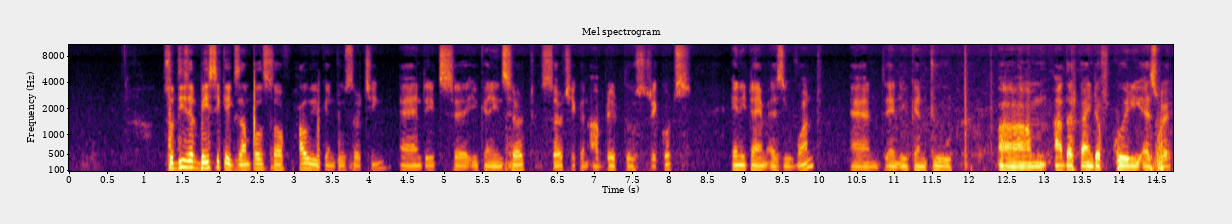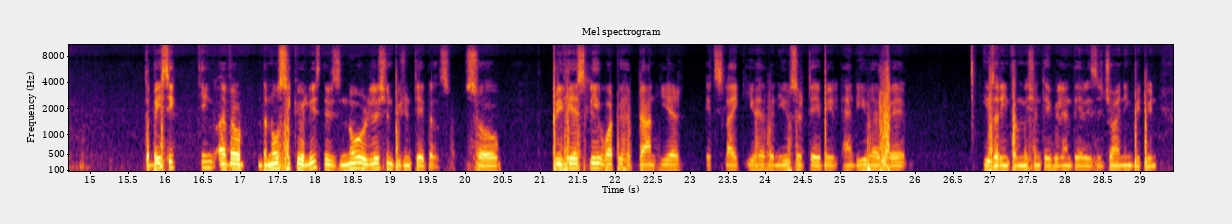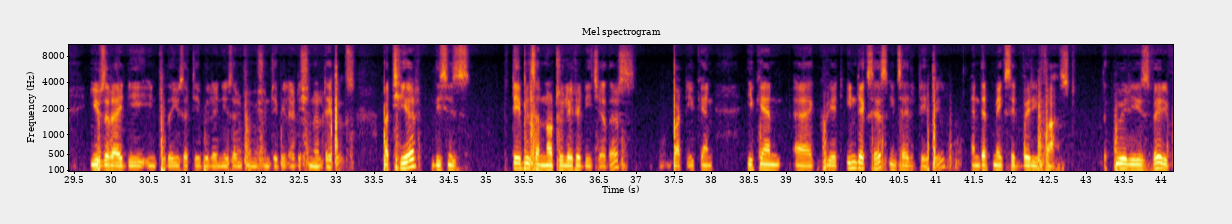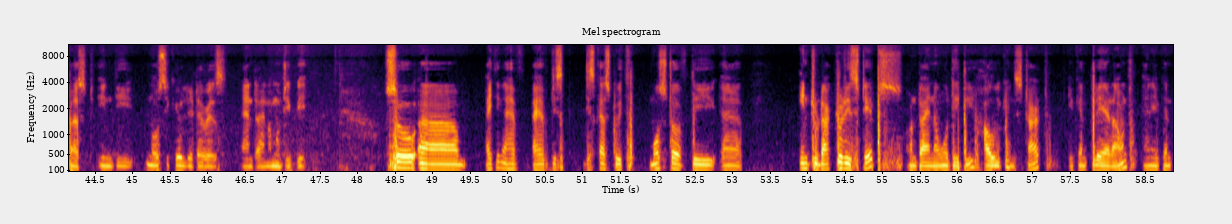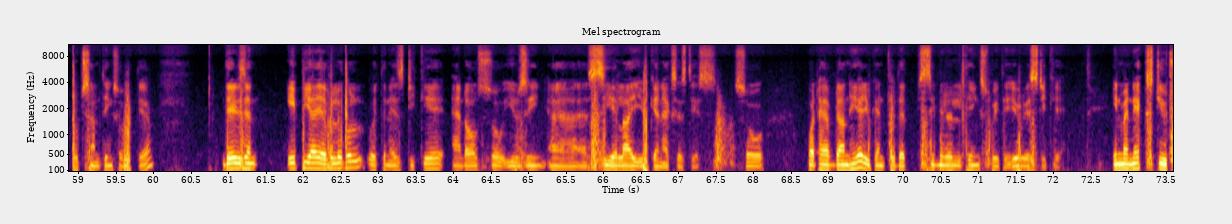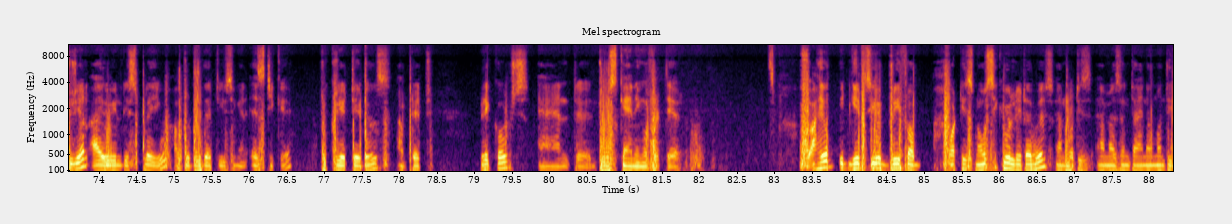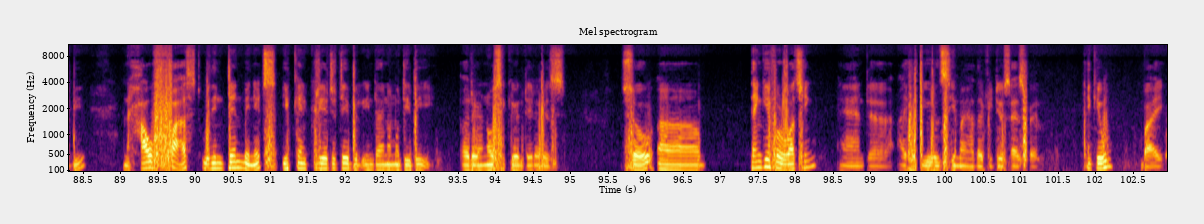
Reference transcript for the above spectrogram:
So these are basic examples of how you can do searching and it's uh, you can insert search you can update those records anytime as you want and then you can do um, other kind of query as well. The basic thing about the NoSQL is there is no relation between tables. So previously what we have done here it's like you have a user table and you have a user information table and there is a joining between user id into the user table and user information table additional tables but here this is tables are not related to each others but you can you can uh, create indexes inside a table and that makes it very fast the query is very fast in the NoSQL database and DynamoDB so um, I think I have I have dis discussed with most of the uh, introductory steps on DynamoDB, how you can start. You can play around and you can put some things over there. There is an API available with an SDK and also using uh, CLI you can access this. So what I have done here, you can do that similar things with your SDK. In my next tutorial, I will display you how to do that using an SDK to create tables, update records and uh, do scanning over there. So I hope it gives you a brief of what is NoSQL database and what is Amazon DynamoDB and how fast within 10 minutes you can create a table in DynamoDB or a NoSQL database. So uh, thank you for watching and uh, I hope you will see my other videos as well. Thank you. Bye.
